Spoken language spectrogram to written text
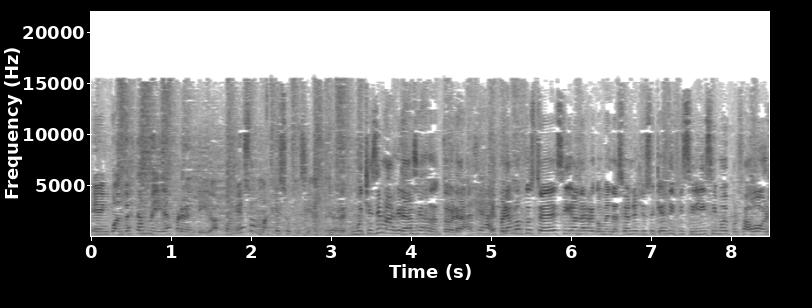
en cuanto a estas medidas preventivas. Con eso más que suficiente. Muchísimas gracias, doctora. Gracias a. Esperamos que ustedes sigan las recomendaciones. Yo sé que es dificilísimo y por favor,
